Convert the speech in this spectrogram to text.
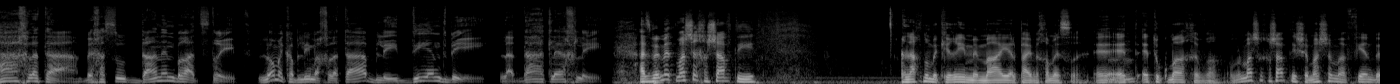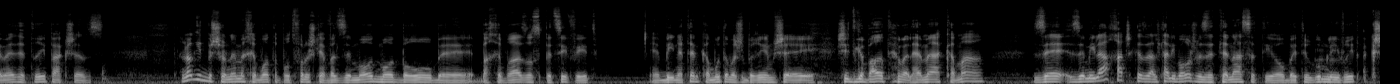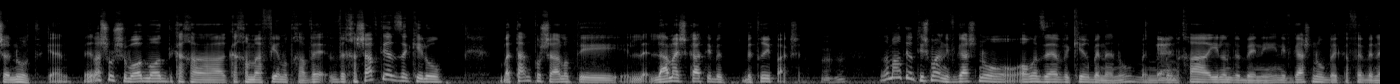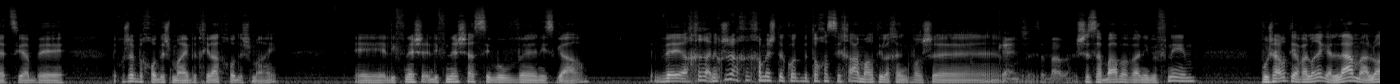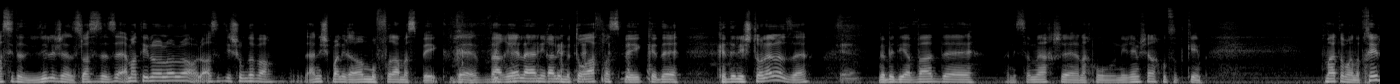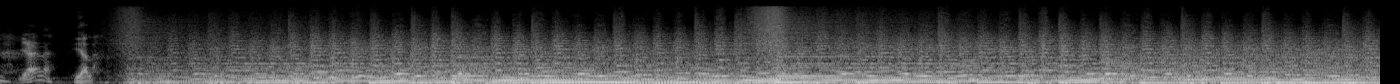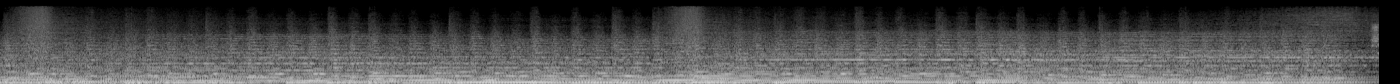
ההחלטה בחסות דן אנד ברדסטריט. לא מקבלים החלטה בלי D&B. לדעת להחליט. אז באמת מה שחשבתי, אנחנו מכירים ממאי 2015, עת, עת הוקמה החברה, אבל מה שחשבתי שמה שמאפיין באמת את TripActions, אני לא אגיד בשונה מחברות הפורטפוליו שלי, אבל זה מאוד מאוד ברור בחברה הזו ספציפית, אה, בהינתן כמות המשברים ש- שהתגברתם עליה מההקמה, זה, זה מילה אחת שכזה עלתה לי בראש וזה tenacity או בתרגום לעברית עקשנות כן זה משהו שמאוד מאוד ככה ככה מאפיין אותך ו, וחשבתי על זה כאילו מתן פה שאל אותי למה השקעתי ב TripActions. אז אמרתי לו תשמע נפגשנו אורן זאב וקיר בינינו בין, כן. בינך אילן ובני נפגשנו בקפה ונציה ב... אני חושב בחודש מאי בתחילת חודש מאי אה, לפני, ש... לפני שהסיבוב אה, נסגר. ואחרי אני חושב שאחרי חמש דקות בתוך השיחה אמרתי לכם כבר ש... כן, שסבבה. שסבבה ואני בפנים. והוא שאל אותי אבל רגע למה לא עשית diligence לא עשית זה אמרתי לא לא לא לא עשיתי שום דבר זה היה נשמע לי רעיון מופרע מספיק ואריאל היה נראה לי מטורף מספיק כדי כדי להשתולל על זה כן. ובדיעבד אה, אני שמח שאנחנו נראים שאנחנו צודקים. מה אתה אומר נתחיל? יאללה. יאללה.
